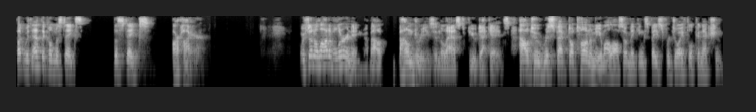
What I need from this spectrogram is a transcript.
But with ethical mistakes, the stakes are higher. We've done a lot of learning about boundaries in the last few decades, how to respect autonomy while also making space for joyful connection.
